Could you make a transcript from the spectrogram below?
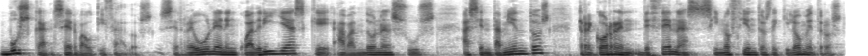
buscan ser bautizados, se reúnen en cuadrillas que abandonan sus asentamientos, recorren decenas, si no cientos de kilómetros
